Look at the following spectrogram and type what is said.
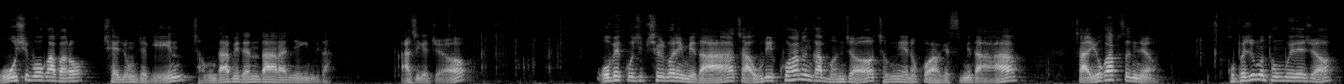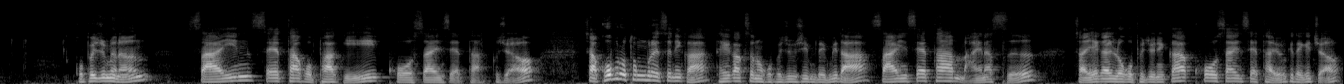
55가 바로 최종적인 정답이 된다라는 얘기입니다. 아시겠죠? 597번입니다. 자, 우리 구하는 값 먼저 정리해 놓고 가겠습니다. 자, 요 값은요. 곱해주면 통분이 되죠. 곱해주면은 사인 세타 곱하기 코사인 세타. 그죠? 자, 곱으로 통분했으니까 대각선을 곱해주시면 됩니다. 사인 세타 마이너스 자, 얘가 1로 곱해주니까 코사인 세타 이렇게 되겠죠.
